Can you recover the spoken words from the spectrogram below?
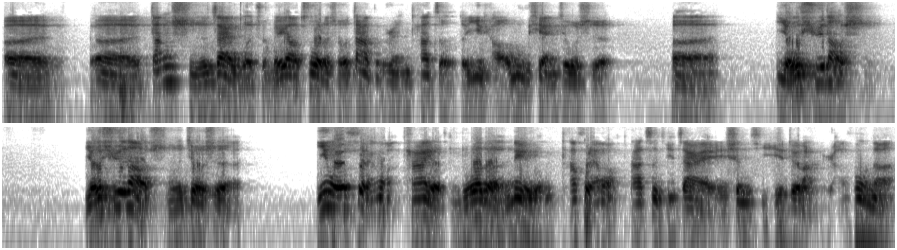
呃。呃，当时在我准备要做的时候，大部分人他走的一条路线就是，呃，由虚到实。由虚到实，就是因为互联网它有很多的内容，它互联网它自己在升级，对吧？然后呢，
